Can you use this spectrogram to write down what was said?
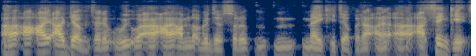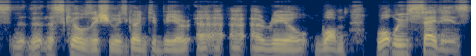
I, I, don't. I am not going to sort of make it up, and I, I think it's the, the, skills issue is going to be a, a, a, real one. What we've said is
